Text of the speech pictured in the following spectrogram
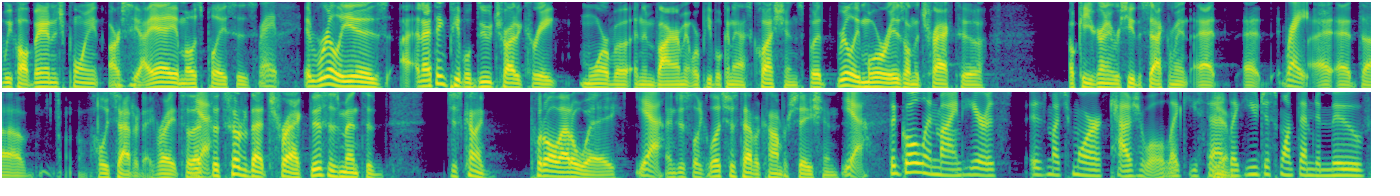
we call it Vantage Point, RCIA in most places. Mm-hmm. Right. It really is, and I think people do try to create more of a, an environment where people can ask questions, but it really more is on the track to, okay, you're going to receive the sacrament at at Right. at, at uh, Holy Saturday, right? So that's Yeah. that's sort of that track. This is meant to just kind of put all that away. Yeah. And just like let's just have a conversation. Yeah. The goal in mind here is is much more casual, like you said. Yeah. Like you just want them to move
